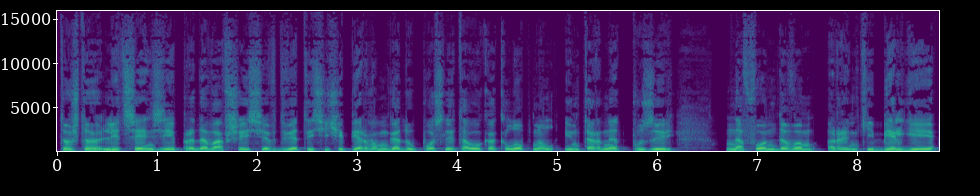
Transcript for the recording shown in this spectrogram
То, что лицензии, продававшиеся в 2001 году после того, как лопнул интернет-пузырь на фондовом рынке Бельгии,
